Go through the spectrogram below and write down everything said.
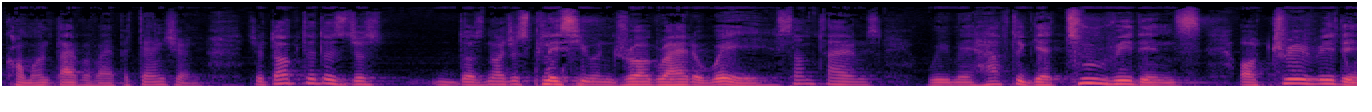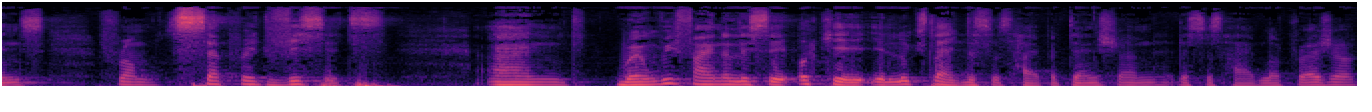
common type of hypertension, your doctor does just does not just place you on drug right away. Sometimes we may have to get two readings or three readings from separate visits. And when we finally say, okay, it looks like this is hypertension, this is high blood pressure,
